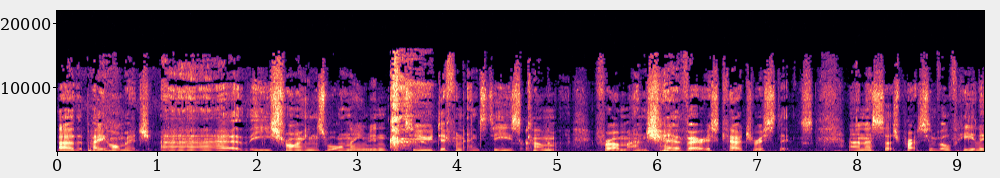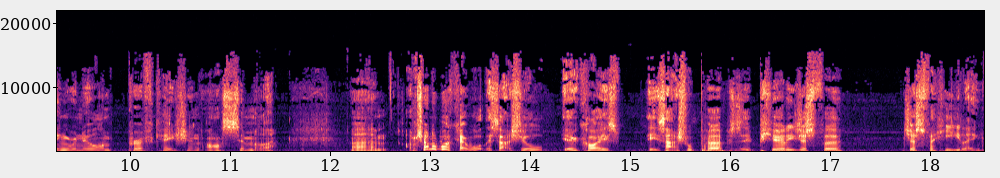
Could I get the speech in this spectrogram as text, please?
Uh, that pay homage. Uh, these shrines, while named into different entities, come from and share various characteristics, and as such, practices involve healing, renewal, and purification are similar. Um, I'm trying to work out what this actual yokai is. Its actual purpose is it purely just for just for healing?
